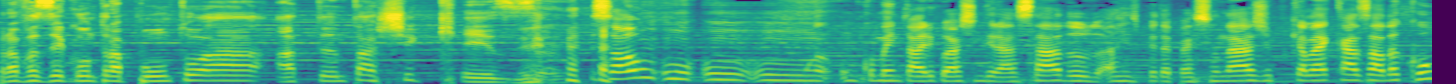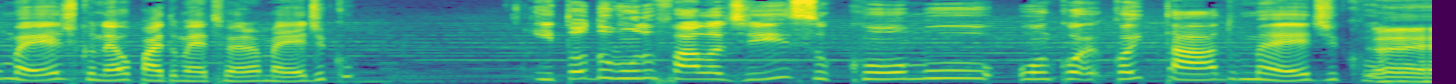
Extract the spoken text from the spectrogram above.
Pra fazer contraponto a, a tanta chiqueza. Só um, um- um- um comentário que eu acho engraçado a respeito da personagem, porque ela é casada com um médico, né? O pai do Matthew era médico. E todo mundo fala disso como um co- coitado médico. É.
